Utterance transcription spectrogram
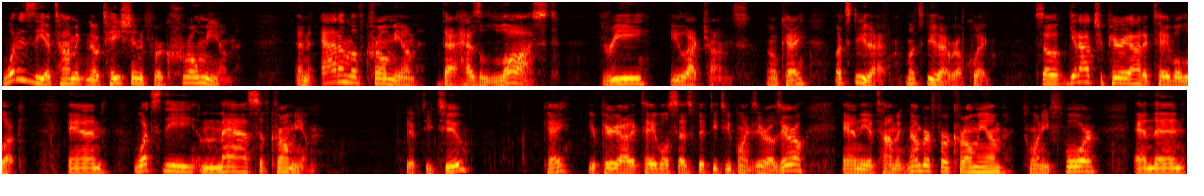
What is the atomic notation for chromium? An atom of chromium that has lost three electrons. Okay, let's do that. Let's do that real quick. So get out your periodic table, look. And what's the mass of chromium? 52. Okay, your periodic table says 52.00. And the atomic number for chromium, 24. And then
